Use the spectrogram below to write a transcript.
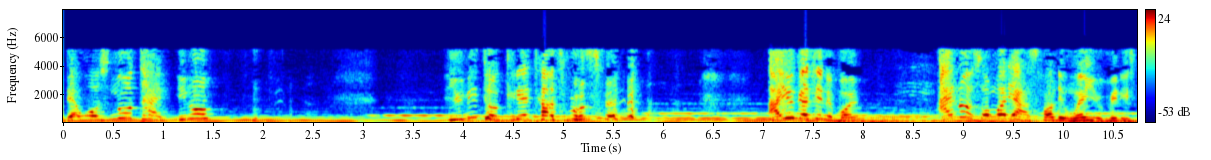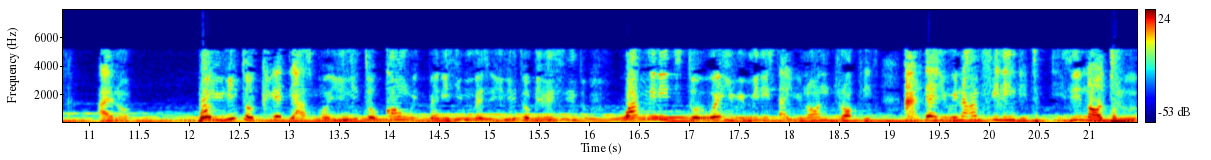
There was no time. You know, you need to create atmosphere. Are you getting the point? I know somebody has fallen when you minister. I know. But you need to create the atmosphere. You need to come with Benny Hinn message. You need to be listening to one minute to when you will minister, you don't drop it, and then you will now feeling it. Is it not true?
